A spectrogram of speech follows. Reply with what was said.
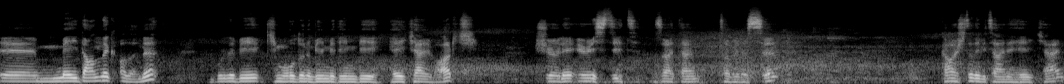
e, meydanlık alanı. Burada bir kim olduğunu bilmediğim bir heykel var. Şöyle Erie Street zaten tabelası. Karşıda da bir tane heykel.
